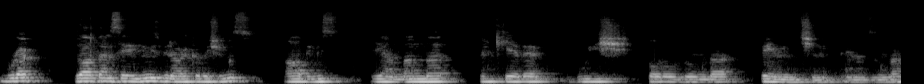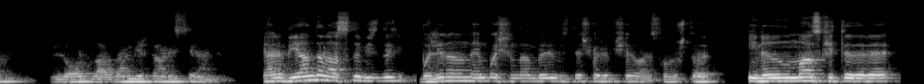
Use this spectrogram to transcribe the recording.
Burak zaten sevdiğimiz bir arkadaşımız, abimiz. Bir yandan da Türkiye'de bu iş sorulduğunda benim için en azından lordlardan bir tanesi yani. Yani bir yandan aslında bizde Balina'nın en başından beri bizde şöyle bir şey var. Sonuçta inanılmaz kitlelere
